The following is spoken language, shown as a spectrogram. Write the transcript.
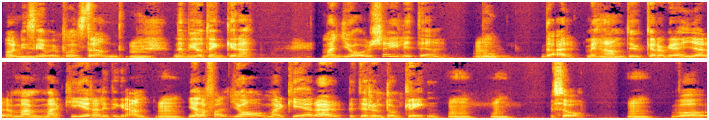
Om ni mm. ser mig på en strand. Mm. Nej, men jag tänker att man gör sig lite bo där med handdukar och grejer. Man markerar lite grann. Mm. I alla fall jag markerar lite runt omkring. Mm. Mm. Så. Mm. Vad-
